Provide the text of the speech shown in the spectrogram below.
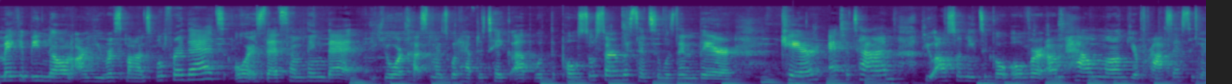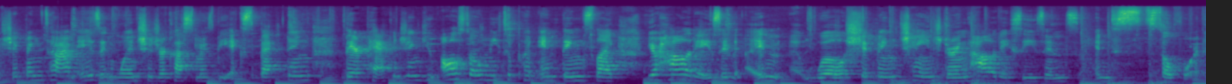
make it be known, are you responsible for that? Or is that something that your customers would have to take up with the postal service since it was in their care at the time? You also need to go over um, how long your processing or shipping time is and when should your customers be expecting their packaging. You also need to put in things like your holidays and, and will shipping change during holiday seasons and so forth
